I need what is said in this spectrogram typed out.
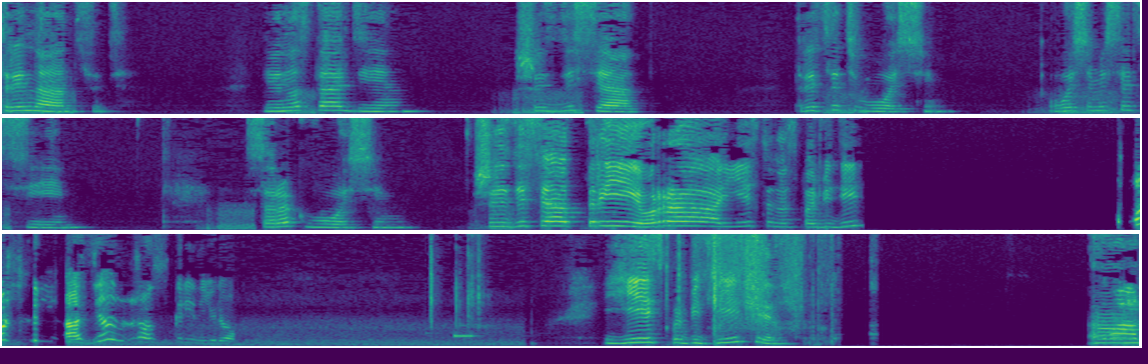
13, 91, 60, 38, 87, 48, 63. Ура! Есть у нас победитель. Можешь скрин? А сделай, пожалуйста, скрин, Юлек. Есть победитель. А,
